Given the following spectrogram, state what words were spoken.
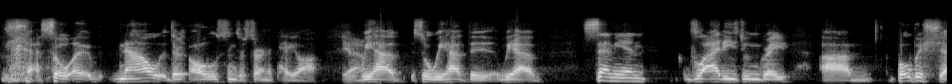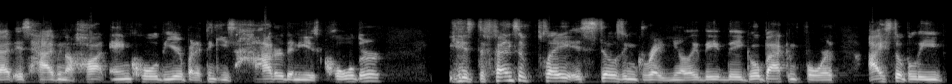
Yeah. So uh, now all those things are starting to pay off. Yeah. We have so we have the we have Semien, Vladdy's doing great. Um, Bo Bichette is having a hot and cold year, but I think he's hotter than he is colder. His defensive play is still isn't great. You know, like they they go back and forth. I still believe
